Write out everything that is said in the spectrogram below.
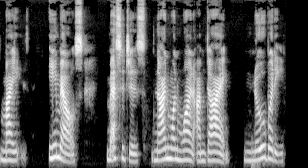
My emails messages 911 i'm dying. Nobody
